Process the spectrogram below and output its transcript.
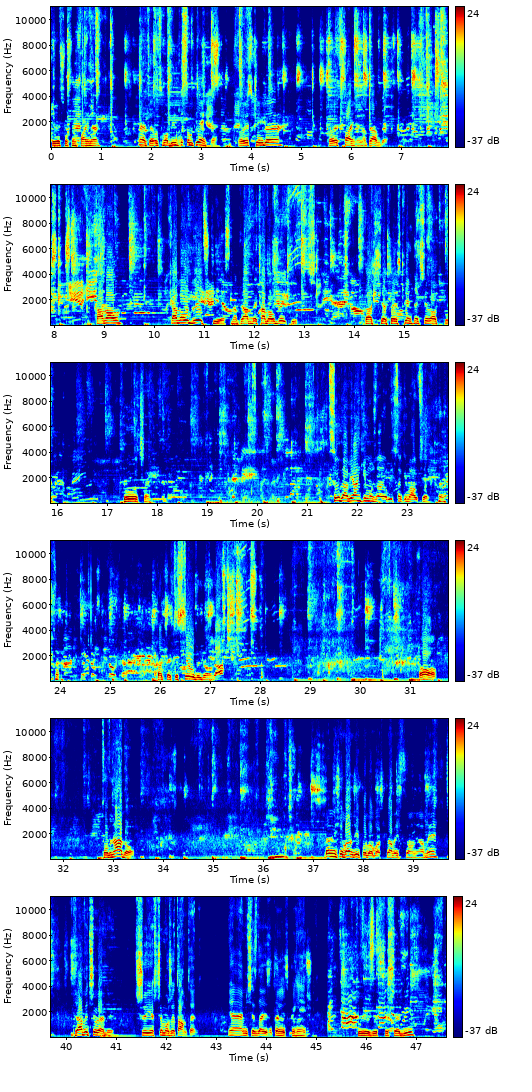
Tu jeszcze są fajne. Nie, te automobilki są piękne. To jest, kurde, to jest fajne, naprawdę. Kawał, kawał bryczki jest, naprawdę kawał bryczki. Patrzcie, to jest piękne w środku. Kurczę. Cuda wianki można robić w takim aucie. Patrzcie, jak to z tyłu wygląda. O! Tornado! Ten mi się bardziej podoba z prawej strony, a wy? Prawy czy lewy? Czy jeszcze może tamten? Nie, mi się zdaje, że ten jest piękniejszy. Tu jest jeszcze.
